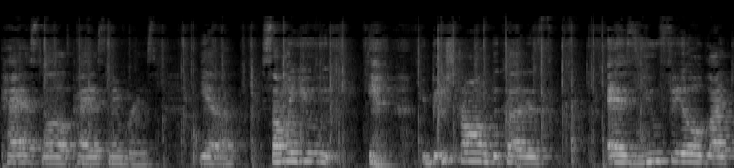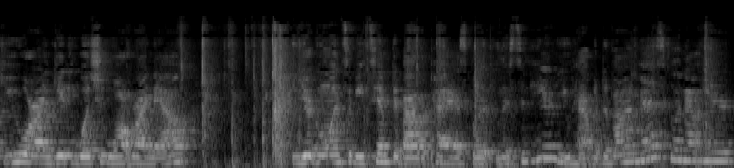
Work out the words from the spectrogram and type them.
Past love, past memories. Yeah. Some of you, be strong because as you feel like you aren't getting what you want right now, you're going to be tempted by the past. But listen here, you have a divine masculine out here.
